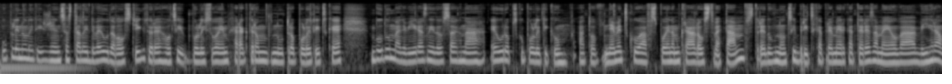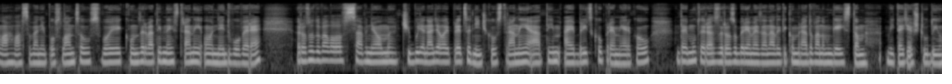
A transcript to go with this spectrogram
Uplynulý týždeň sa stali dve udalosti, ktoré hoci boli svojim charakterom vnútropolitické, budú mať výrazný dosah na európsku politiku, a to v Nemecku a v Spojenom kráľovstve. Tam v stredu v noci britská premiérka Teresa Mayová vyhrala hlasovanie poslancov svojej konzervatívnej strany o nedôvere. Rozhodovalo sa v ňom, či bude naďalej predsedničkou strany a tým aj britskou premiérkou. Tému teraz rozoberieme s analytikom Radovanom Gejstom. Vítajte v štúdiu.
